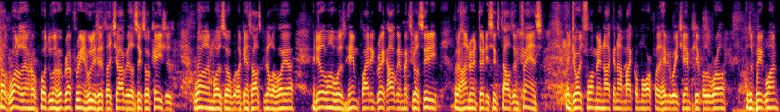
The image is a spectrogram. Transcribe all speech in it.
Was one of them, of course, doing refereeing Julio Cesar Chavez on six occasions. One of them was uh, against Oscar De La Hoya, and the other one was him fighting Greg Haugen in Mexico City with 136,000 fans. And George Foreman knocking out Michael Moorer for the heavyweight championship of the world was a big one.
